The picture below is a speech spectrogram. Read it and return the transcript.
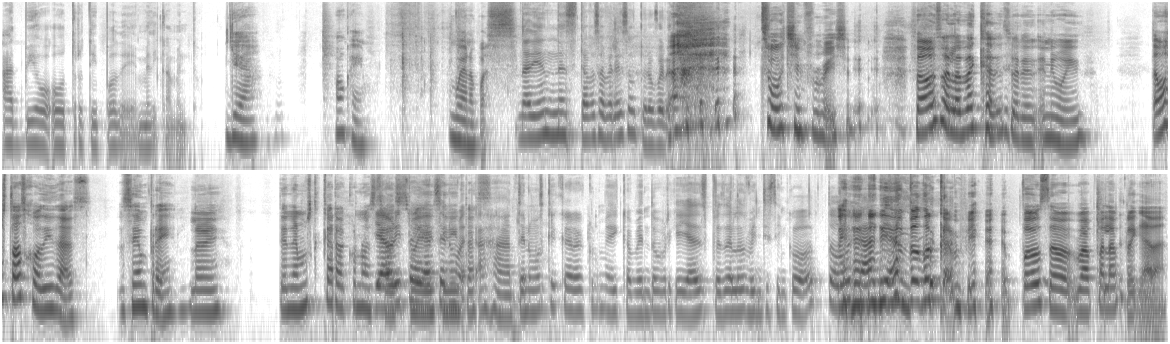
Advil o otro tipo de medicamento. Ya. Ok. Bueno, pues. Nadie necesitaba saber eso, pero bueno. Too much information. Estamos hablando acá de eso, anyway. Estamos todas jodidas. Siempre. la- tenemos que cargar con ya nuestras ahorita ya tenemos, medicinitas. ajá, tenemos que cargar con medicamento porque ya después de los 25 todo cambia. todo cambia. Todo se va para la fregada.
